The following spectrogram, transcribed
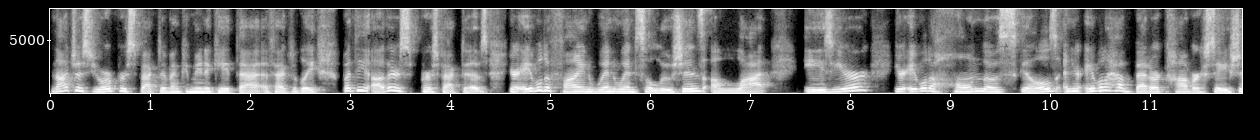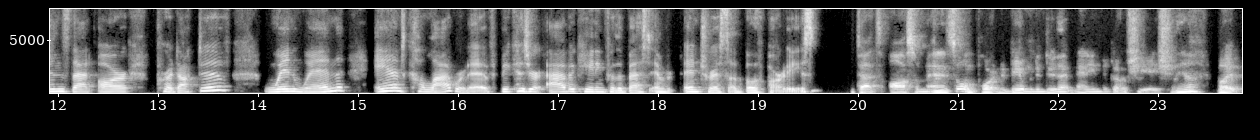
not just your perspective and communicate that that effectively, but the other's perspectives. You're able to find win win solutions a lot easier. You're able to hone those skills and you're able to have better conversations that are productive, win win, and collaborative because you're advocating for the best in- interests of both parties. That's awesome. And it's so important to be able to do that in any negotiation. Yeah. But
